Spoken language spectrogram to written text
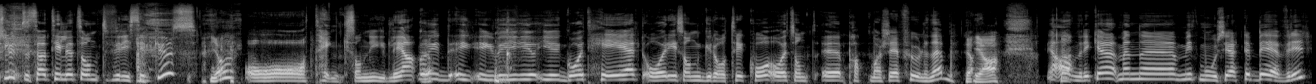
slutte seg til et sånt frisirkus. Ja, Å, tenk så nydelig. Ja. Gå et helt år i sånn grå trikot og et sånt eh, pappmasjé fuglenebb. Ja. Ja. Jeg aner ikke, men eh, mitt morshjerte bevrer.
